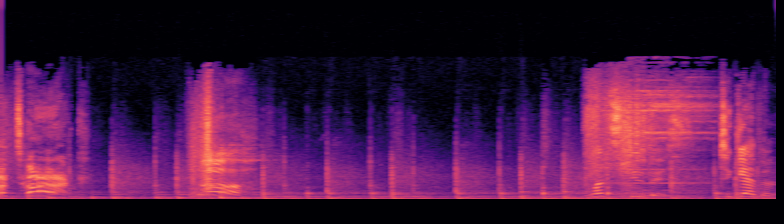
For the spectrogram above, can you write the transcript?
Attack! Ugh! Let's do this together.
